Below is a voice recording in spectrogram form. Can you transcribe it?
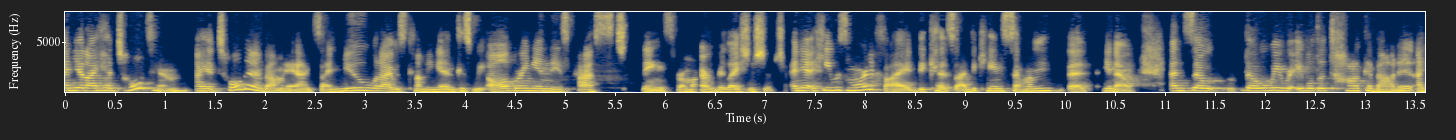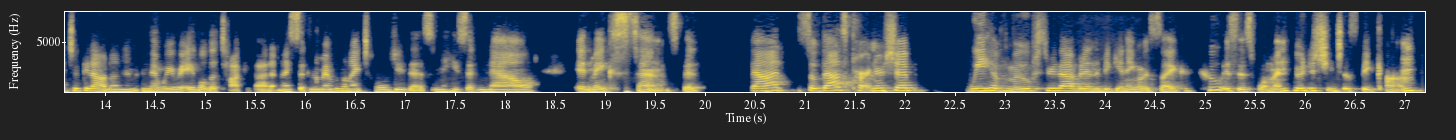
and yet I had told him, I had told him about my ex. I knew what I was coming in because we all bring in these past things from our relationships. And yet he was mortified because I became someone that, you know, and so though we were able to talk about it, I took it out on him and then we were able to talk about it. And I said, Remember when I told you this? And he said, Now it makes sense. But that, so that's partnership we have moved through that but in the beginning it was like who is this woman? Who did she just become?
